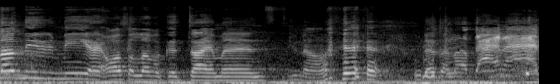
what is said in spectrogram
Love Needed Me. I also love a good diamond. You know. Who doesn't love diamonds?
